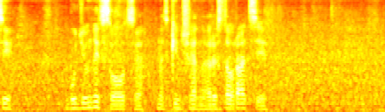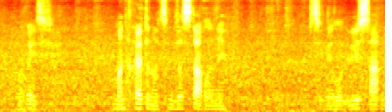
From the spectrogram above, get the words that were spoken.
Ці будівництво оце нескінченної реставрації. Весь Манхеттен цим заставлений цими лісами.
